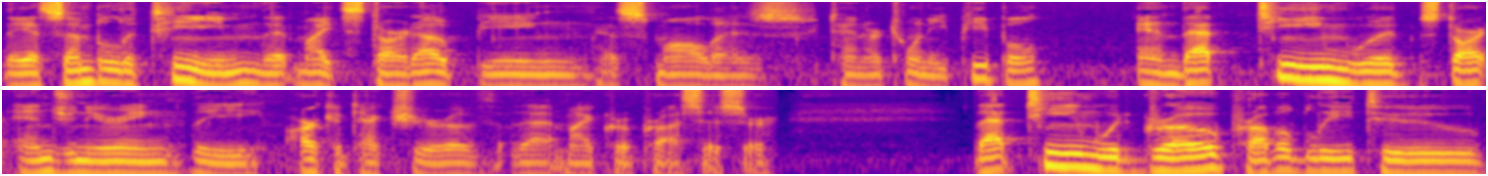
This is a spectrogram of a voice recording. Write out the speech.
they assemble a team that might start out being as small as 10 or 20 people, and that team would start engineering the architecture of that microprocessor. That team would grow probably to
